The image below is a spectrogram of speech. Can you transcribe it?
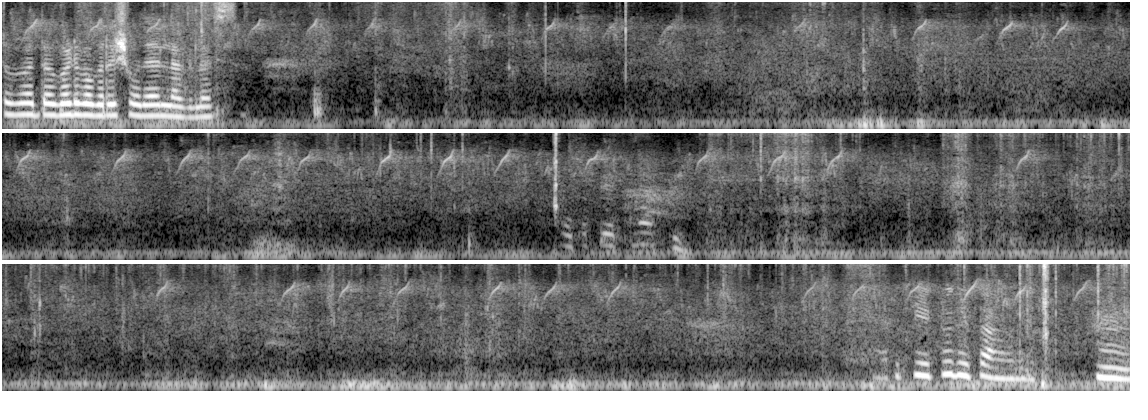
सगळं दगड वगैरे शोधायला लागलं चांगली. हम्म.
